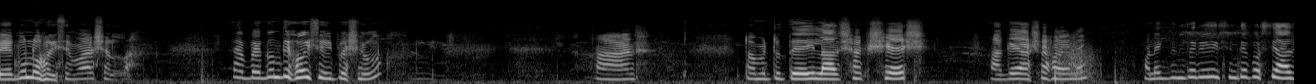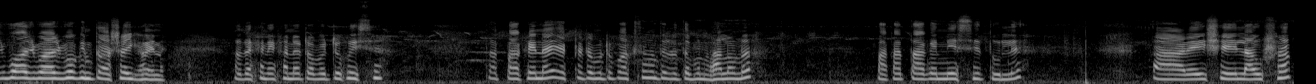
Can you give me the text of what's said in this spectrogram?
বেগুনও হয়েছে, মাশাল্লাহ। হ্যাঁ বেগুন দিয়ে হয়েছে এই পাশেও। আর টমেটোতে এই লাল শাক শেষ। আগে আসা হয় না অনেক দিন ধরেই চিন্তা করছি, আসব আসব আসব, কিন্তু আসাই হয় না। তো দেখেন এখানে টমেটো হয়েছে। তা পাকে নাই, একটা টমেটো পাকছে কিন্তু এটা তেমন ভালো না। পাকার তো আগে নিয়েছে তুলে। আর এই সেই লাউ শাক,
